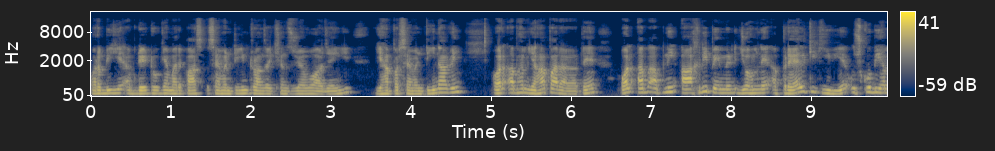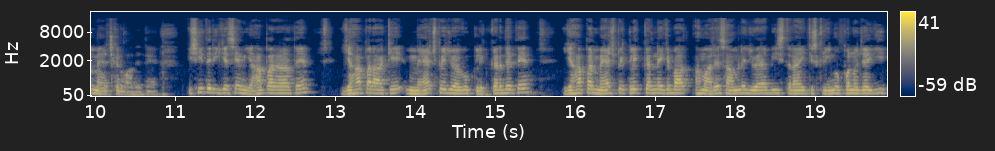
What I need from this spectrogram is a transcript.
और अभी ये अपडेट होकर हमारे पास 17 ट्रांजेक्शन जो है वो आ जाएँगी। यहाँ पर 17 आ गई और अब हम यहाँ पर आ जाते हैं और अब अपनी आखिरी पेमेंट जो हमने अप्रैल की की हुई है, उसको भी हम मैच करवा देते हैं। इसी तरीके से हम यहाँ पर आ जाते हैं। यहाँ पर आके मैच पे जो है वो क्लिक कर देते हैं। यहाँ पर मैच पे क्लिक करने के बाद हमारे सामने जो है अभी इस तरह एक स्क्रीन ओपन हो जाएगी।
